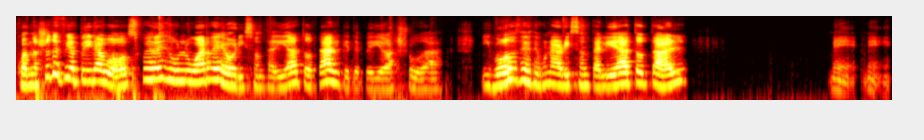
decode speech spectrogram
cuando yo te fui a pedir a vos, fue desde un lugar de horizontalidad total que te pidió ayuda. Y vos desde una horizontalidad total me, me,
